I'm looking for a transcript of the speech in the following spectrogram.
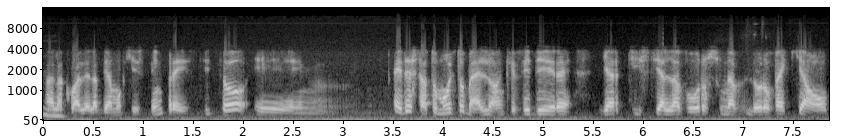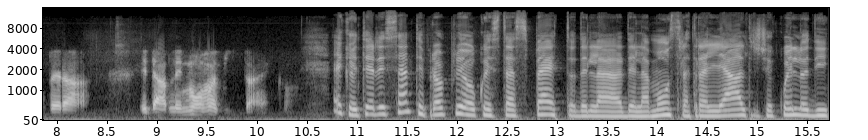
mm. alla quale l'abbiamo chiesta in prestito e, ed è stato molto bello anche vedere gli artisti al lavoro su una loro vecchia opera e darle nuova vita. Ecco. Ecco, interessante proprio questo aspetto della, della, mostra tra gli altri, cioè quello di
